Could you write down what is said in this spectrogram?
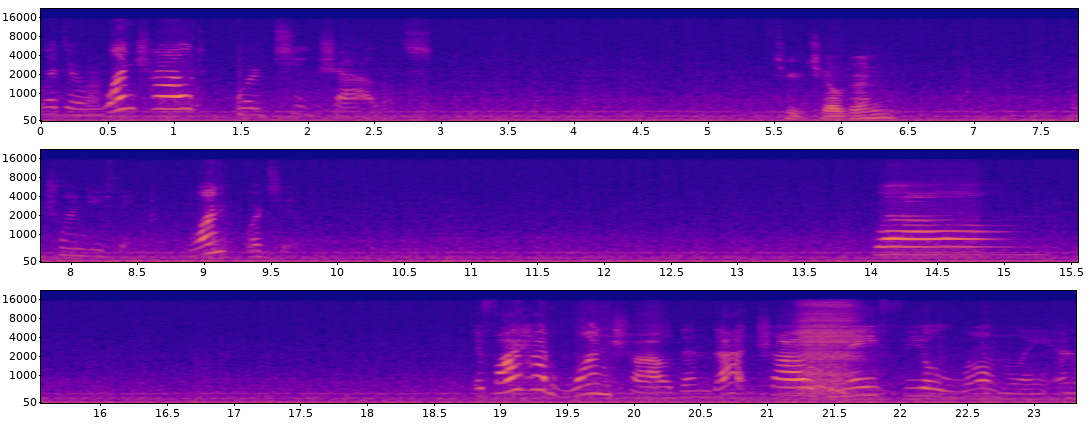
whether one or two childs. Two children. Which one do you think? One or two? Well, if I had one child, then that child may feel lonely and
